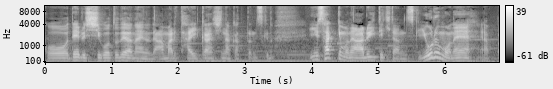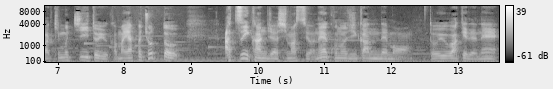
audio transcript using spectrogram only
こう出る仕事ではないのであまり体感しなかったんですけどさっきもね歩いてきたんですけど夜もねやっぱ気持ちいいというか、まあ、やっぱちょっと暑い感じはしますよねこの時間でもというわけでね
